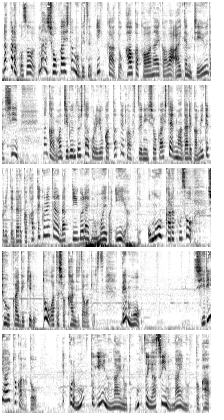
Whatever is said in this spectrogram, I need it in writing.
だからこそまあ紹介しても別にいいかと買うか買わないかは相手の自由だしなんかま自分としてはこれ良かったっていうか普通に紹介して、まあ、誰か見てくれて誰か買ってくれたらラッキーぐらいに思えばいいやって思うからこそ紹介できると私は感じたわけです。でも知り合いとかだとえこれもっといいのないの？とかもっと安いのないの？とか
